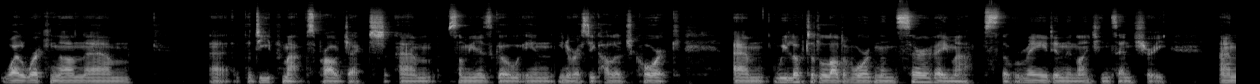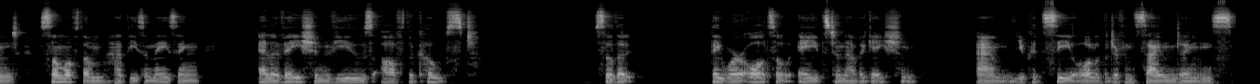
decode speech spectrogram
while working on um, uh, the Deep Maps project um, some years ago in University College Cork, um, we looked at a lot of ordnance survey maps that were made in the 19th century, and some of them had these amazing elevation views of the coast so that they were also aids to navigation. Um, you could see all of the different soundings.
